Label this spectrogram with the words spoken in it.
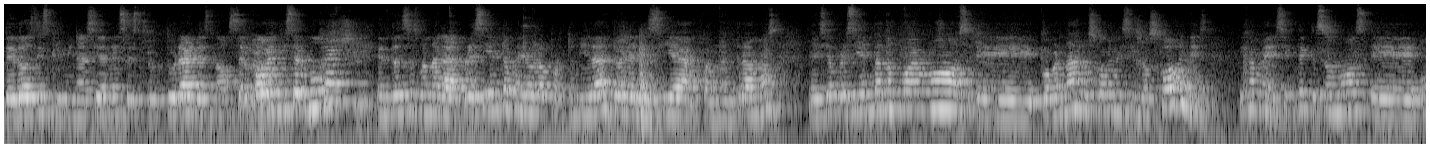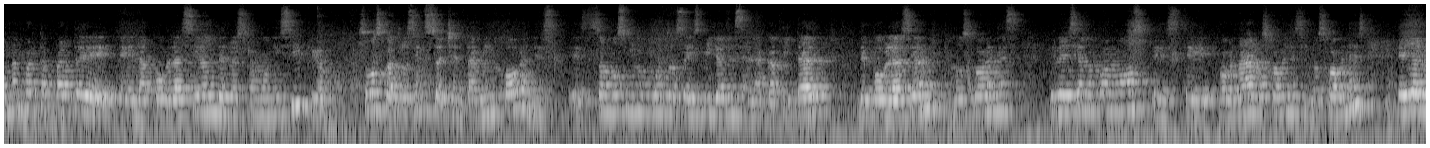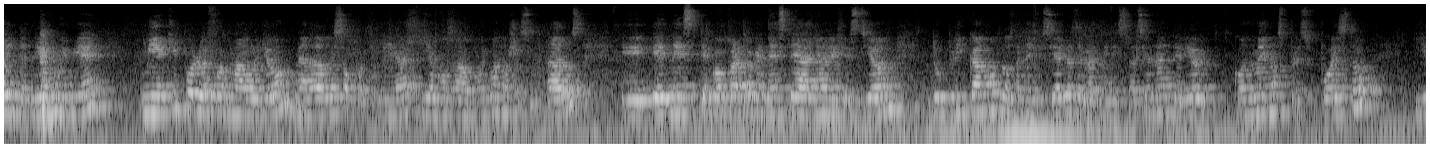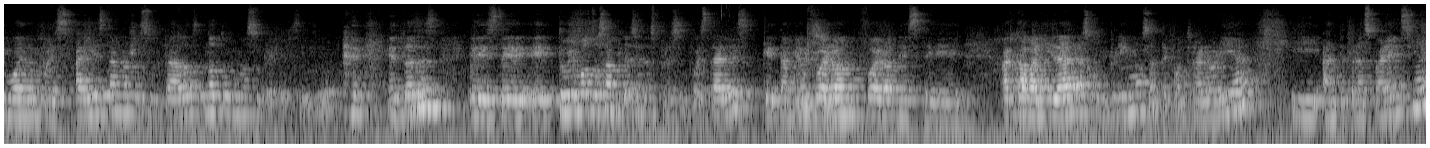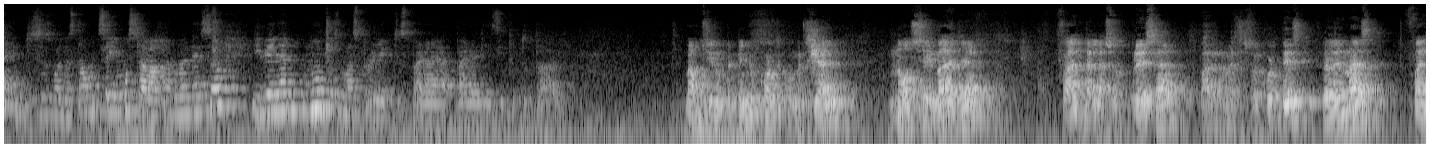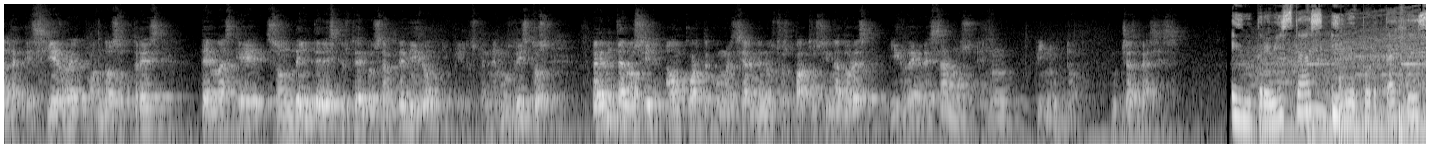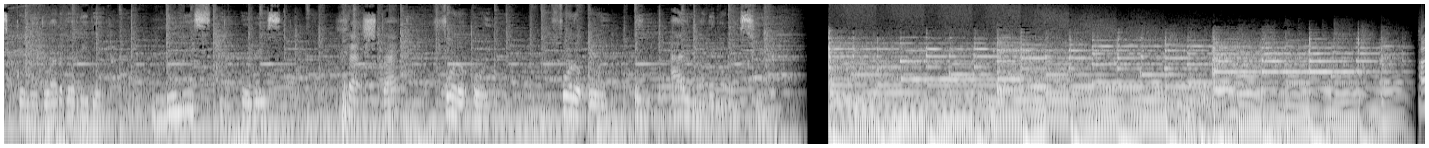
de dos discriminaciones estructurales, ¿no? Ser joven y ser mujer. Entonces, bueno, la presidenta me dio la oportunidad, yo le decía cuando entramos, le decía, presidenta, no podemos eh, gobernar a los jóvenes sin los jóvenes. Déjame decirte que somos eh, una cuarta parte de, la población de nuestro municipio. Somos 480 mil jóvenes, somos 1.6 millones en la capital de población. Los jóvenes, yo le decía, no podemos este, gobernar a los jóvenes sin los jóvenes. Ella lo entendió muy bien. Mi equipo lo he formado yo, me ha dado esa oportunidad y hemos dado muy buenos resultados. Eh, en este, comparto que en este año de gestión duplicamos los beneficiarios de la administración anterior con menos presupuesto y bueno, pues ahí están los resultados. No tuvimos su ejercicio. Entonces, este, eh, tuvimos dos ampliaciones presupuestales que también fueron, fueron este, a cabalidad, las cumplimos ante Contraloría y ante Transparencia. Entonces, bueno, estamos, seguimos trabajando en eso y vienen muchos más proyectos para, para el Instituto todavía. Vamos a ir a un pequeño corte comercial. No se vaya, falta la sorpresa para la maestra Cortés, pero además falta que cierre con dos o tres temas que son de interés que ustedes nos han pedido y que los tenemos listos. Permítanos ir a un corte comercial de nuestros patrocinadores y regresamos en un minuto. Muchas gracias. Entrevistas y reportajes con Eduardo Rivera. Lunes y jueves. Hashtag Foro Hoy. Foro Hoy, el alma de la nación.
